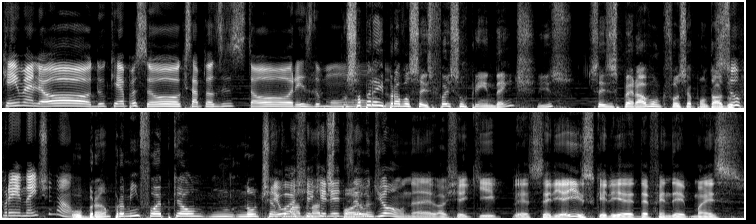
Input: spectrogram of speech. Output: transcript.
quem melhor do que a pessoa que sabe todas as histórias do mundo. Só peraí, pra vocês, foi surpreendente isso? Vocês esperavam que fosse apontado Surpreendente não. o Bran? Pra mim foi, porque eu não tinha Eu tomado achei nada que de ele ia dizer o John, né? Eu achei que eh, seria isso que ele ia defender, mas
